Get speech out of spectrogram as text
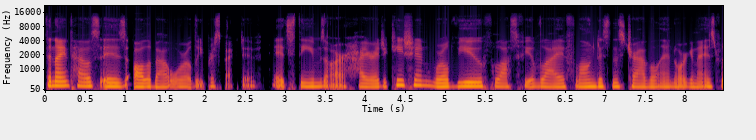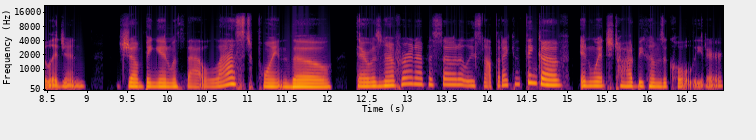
The ninth house is all about worldly perspective. Its themes are higher education, worldview, philosophy of life, long distance travel, and organized religion. Jumping in with that last point, though, there was never an episode, at least not that I can think of, in which Todd becomes a cult leader.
